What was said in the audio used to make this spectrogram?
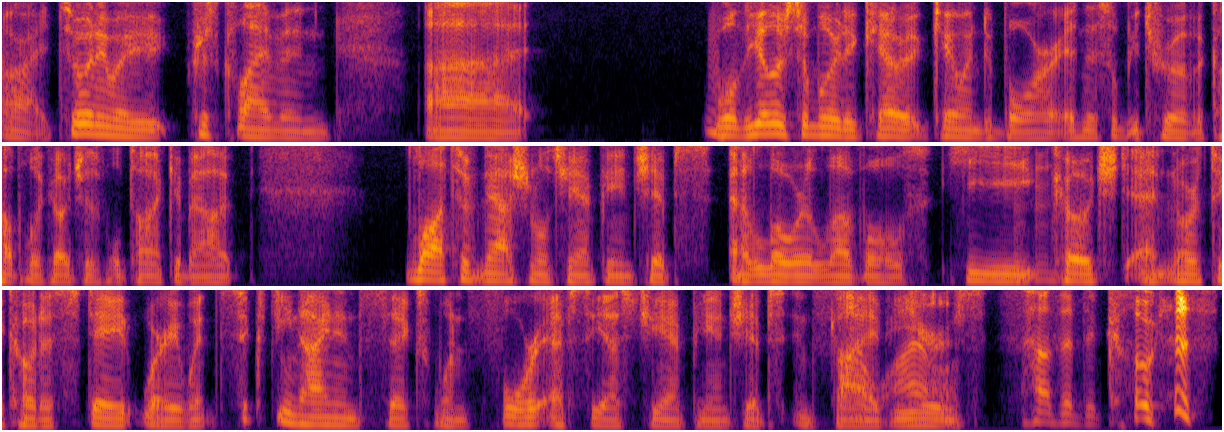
All right. So anyway, Chris Klieman, uh, well, the other similar to Kalen DeBoer, and this will be true of a couple of coaches we'll talk about, lots of national championships at lower levels. He mm-hmm. coached at North Dakota State, where he went 69 and six, won four FCS championships in five oh, wow. years. How the Dakotas,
